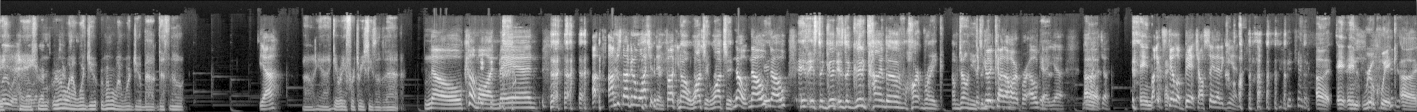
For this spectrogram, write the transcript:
Hulu or hey, or rem- remember when I warned you? Remember when I warned you about Death Note? Yeah. Oh yeah, get ready for three seasons of that. No, come on, man. I, I'm just not gonna watch it then. Fuck it. no, watch just- it, watch it. No, no, no. It- it's the good. It's the good kind of heartbreak. I'm telling you, it's The it's good kind of heartbreak. Okay, yeah. No, Uh, like, uh, And Right, still a bitch. I'll say that again. uh and, and real quick uh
